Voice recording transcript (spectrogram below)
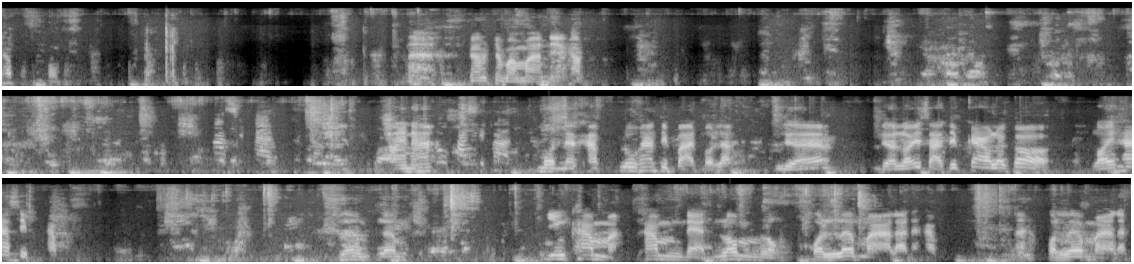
ครับผมผมน่ะก็จะประมาณเนี้ยครับ ห้าสิบบาทใช่นะฮะ ลูกห้าสิบบาทหมดแล้วครับ ลูกห้าสิบาทหมดแล้ว เหลือเหลือร้อยสามสิบเก้าแล้วก็ร้อยห้าสิบครับ เริ่มเริ่ม ยิ่งค่ำอะค่ำแดดล่มลงคนเริ่มมาแล้วนะครับอะคนเริ่มมาแล้ว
